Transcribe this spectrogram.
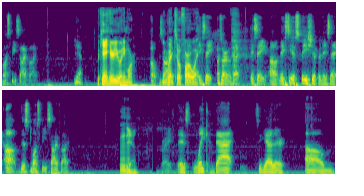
must be sci-fi. Yeah. We can't hear you anymore. Oh, You went so far away. They say, I'm sorry about that. They say uh, they see a spaceship and they say, "Oh, this must be sci-fi." Mhm. Yeah. Right? They just link that together. Um,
